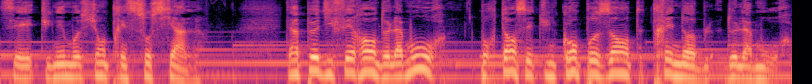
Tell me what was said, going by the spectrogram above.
C'est une émotion très sociale. C'est un peu différent de l'amour, pourtant c'est une composante très noble de l'amour.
